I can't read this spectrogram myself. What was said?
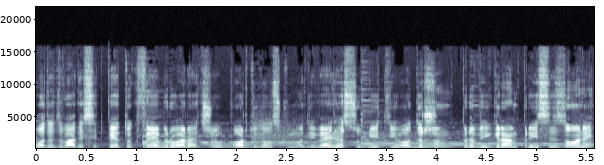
Od 25. februara će u portugalskom Odiveljasu biti održan prvi Grand Prix sezone,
